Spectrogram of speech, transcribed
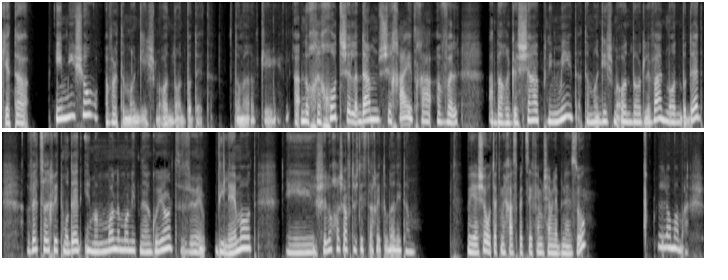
כי אתה עם מישהו, אבל אתה מרגיש מאוד מאוד בודד. זאת אומרת, כי הנוכחות של אדם שחי איתך, אבל בהרגשה הפנימית אתה מרגיש מאוד מאוד לבד, מאוד בודד, וצריך להתמודד עם המון המון התנהגויות ודילמות אה, שלא חשבת שתצטרך להתמודד איתם. ויש שירותי תמיכה ספציפיים שהם לבני זוג? לא ממש.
